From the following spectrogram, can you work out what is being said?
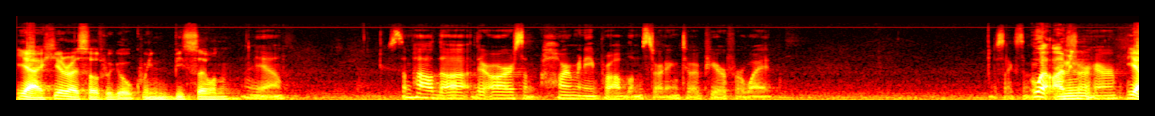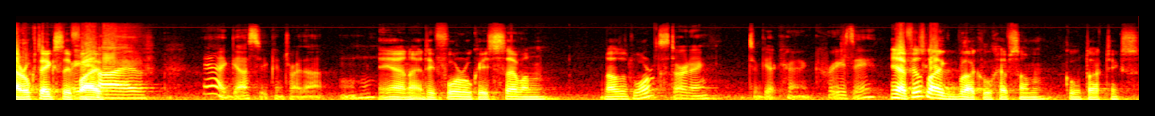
Yeah, here I thought we go queen b7. Yeah. Somehow the there are some harmony problems starting to appear for white. Just like some Well, I mean, here. yeah, rook takes a5. A5. Yeah, I guess you can try that. hmm Yeah, knight a4, rook a7. Does it work? Starting to get kind of crazy. Yeah, it feels like black will have some cool tactics.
